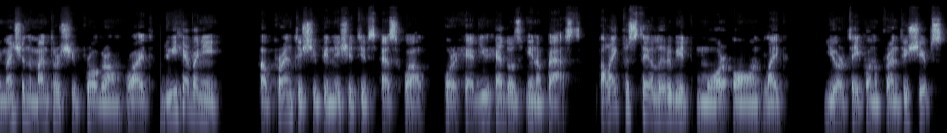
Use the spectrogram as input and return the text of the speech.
you mentioned the mentorship program, right? Do you have any apprenticeship initiatives as well? Or have you had those in the past? I like to stay a little bit more on like your take on apprenticeships.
